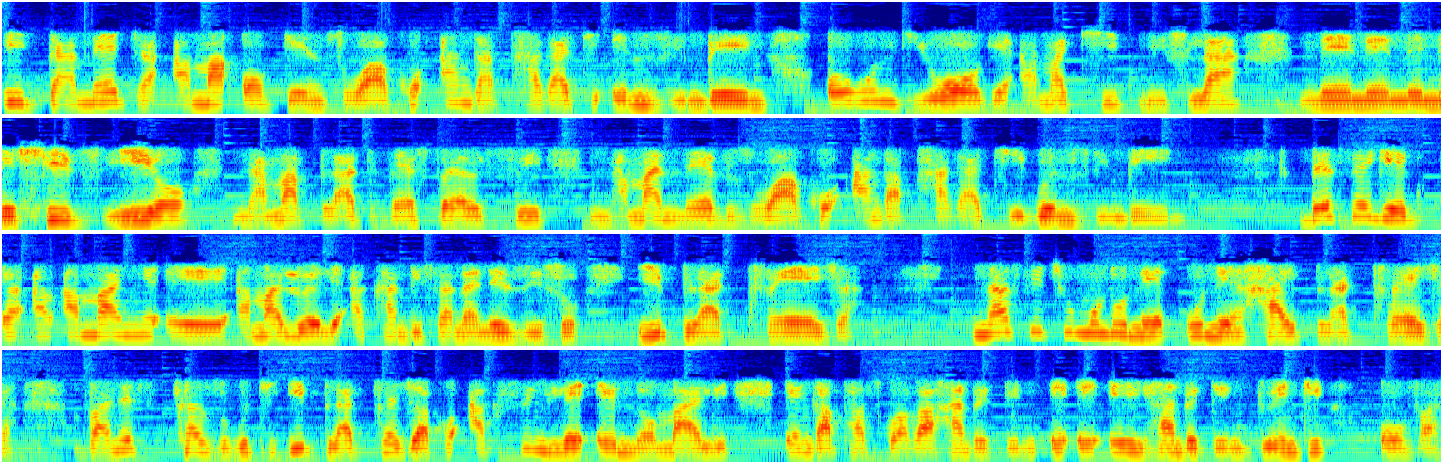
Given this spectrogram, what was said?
idameja ama-organs wakho angaphakathi emzimbeni okungiwo-ke ama-kidneys la nehliziyo nama-blood vessels nama-nerves wakho angaphakathi kwemzimbeni. Bese-ke amanye um amalwele akhambisana neziso i-blood pressure. Nasithi umuntu une-high blood pressure vane sichaza ukuthi i-blood pressure yakho akusingile enormali engaphasi kwaka-100 and 20 over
